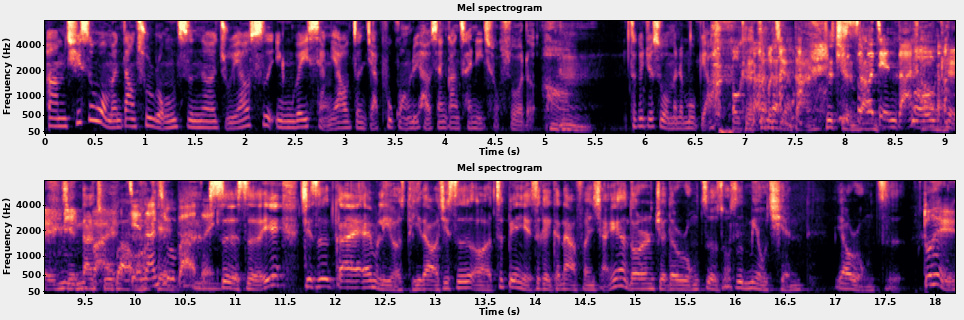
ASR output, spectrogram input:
嗯，其实我们当初融资呢，主要是因为想要增加曝光率，好像刚才你所说的，嗯。这个就是我们的目标。OK，这么简单，就简单，这么简单。OK，简单粗暴，简单粗暴。对，是是，因为其实刚才 Emily 有提到，其实呃这边也是可以跟大家分享，因为很多人觉得融资的时候是没有钱要融资。对，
